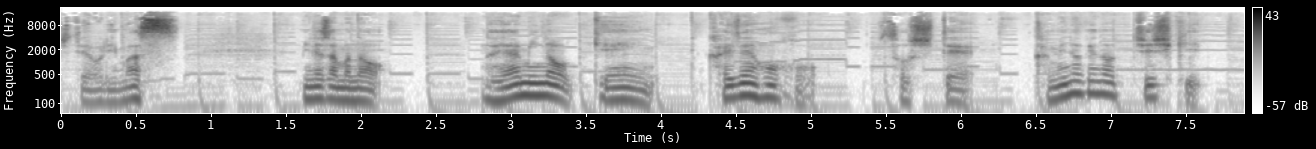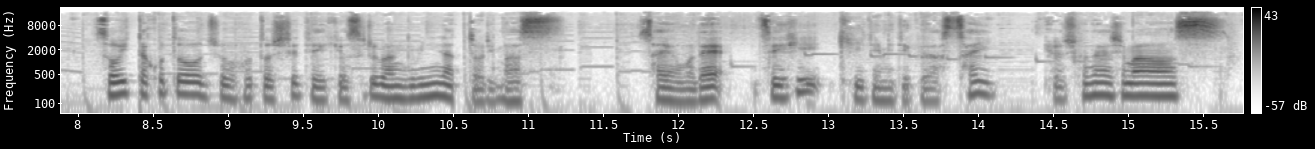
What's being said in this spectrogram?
しております。皆様の悩みの原因改善方法そして髪の毛の知識そういったことを情報として提供する番組になっております。最後までぜひ聞いてみてください。よろしくお願いします。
